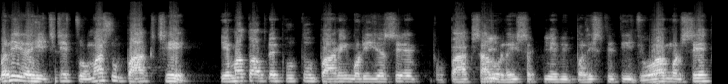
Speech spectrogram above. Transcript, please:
બની રહી છે જે ચોમાસુ પાક છે. એમાં તો આપણે પૂરતું પાણી મળી જશે પાક સારો લઈ શકીએ એવી પરિસ્થિતિ જોવા મળશે.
